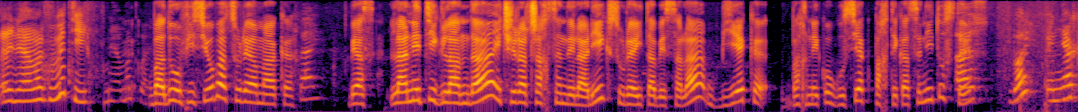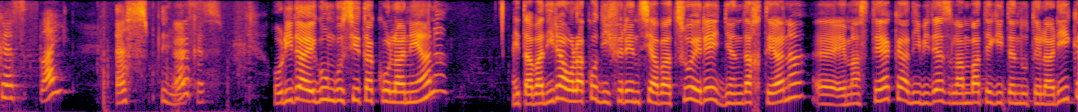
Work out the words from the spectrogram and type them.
Eneamak beti. Badu ofizio bat zure amak? Bai. Beaz, lanetik landa, etxera txartzen delarik, zure aita bezala, biek barneko guziak partekatzen dituzte? Ez, bai, eneak ez, bai. Ez, eneak ez. Hori da egun guzietako lanean, eta badira olako diferentzia batzu ere jendartean, eh, emazteak adibidez lan bat egiten dutelarik,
